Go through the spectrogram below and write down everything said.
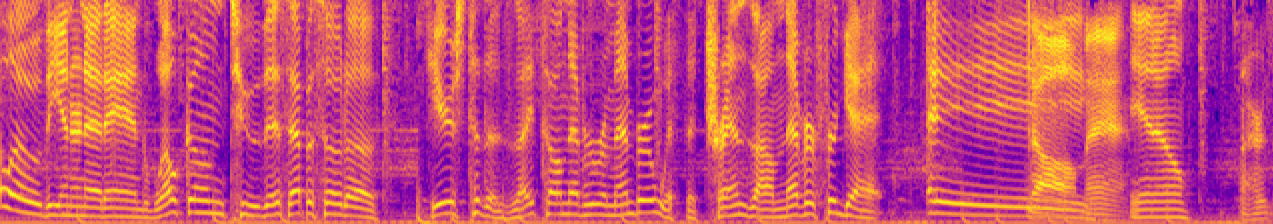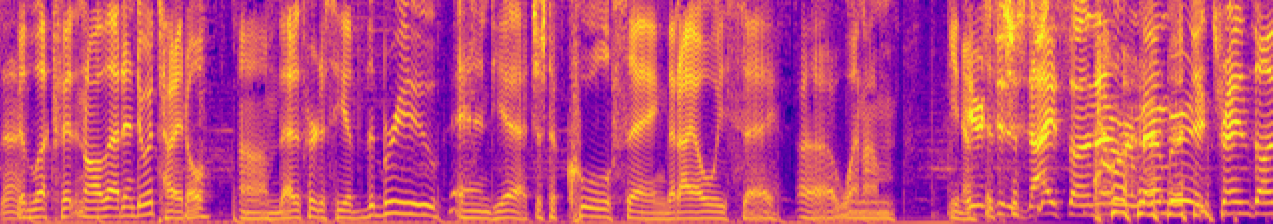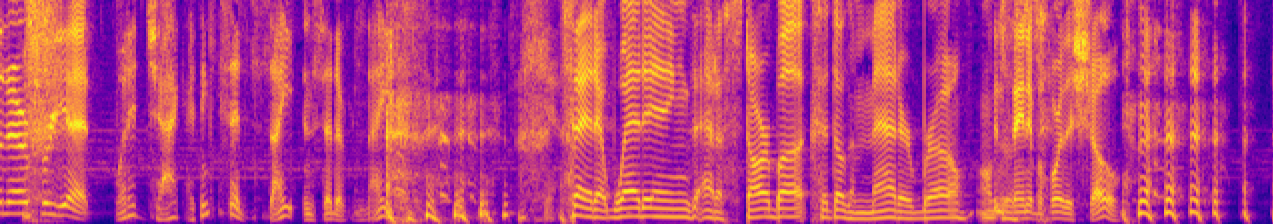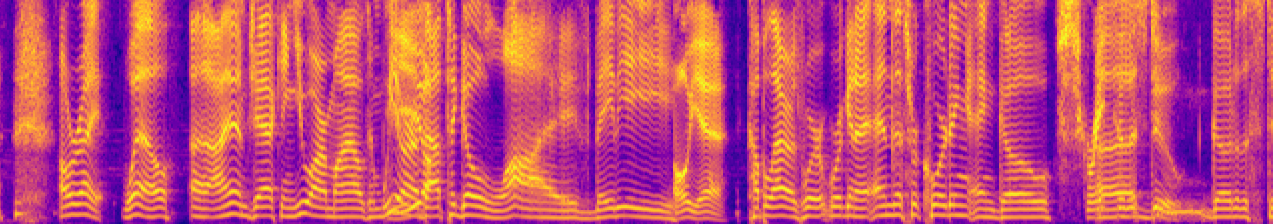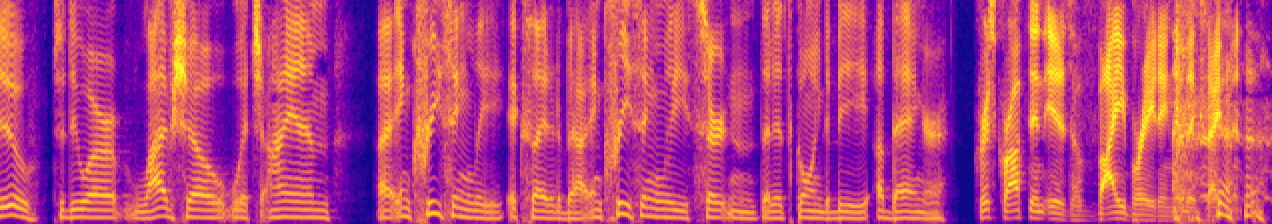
Hello, the internet, and welcome to this episode of Here's to the Zeits I'll Never Remember with the Trends I'll Never Forget. Hey. Oh, man. You know, I heard that. good luck fitting all that into a title. Um, that is courtesy of The Brew. And yeah, just a cool saying that I always say uh, when I'm, you know, Here's it's to the just Zeits I'll never remember, and trends I'll never forget. What did Jack? I think he said Zeit instead of night. say it at weddings, at a Starbucks. It doesn't matter, bro. I'll Been just... saying it before the show. All right. Well, uh, I am Jacking. You are Miles, and we are about to go live, baby. Oh yeah, A couple hours. We're we're gonna end this recording and go straight uh, to the stew. do- go to the stew to do our live show, which I am uh, increasingly excited about. Increasingly certain that it's going to be a banger. Chris Crofton is vibrating with excitement.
